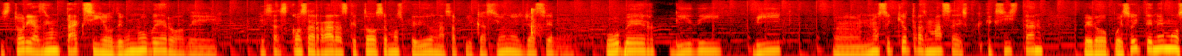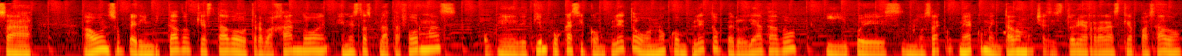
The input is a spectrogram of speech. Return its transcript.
historias de un taxi o de un Uber o de esas cosas raras que todos hemos pedido en las aplicaciones, ya sea Uber, Didi, Beat, uh, no sé qué otras más existan, pero pues hoy tenemos a, un super invitado que ha estado trabajando en, estas plataformas eh, de tiempo casi completo o no completo, pero le ha dado y pues nos me ha comentado muchas historias raras que ha pasado.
